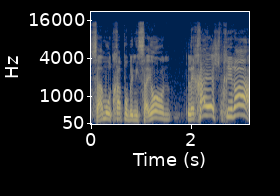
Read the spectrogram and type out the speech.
שמו אותך פה בניסיון, לך יש בחירה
